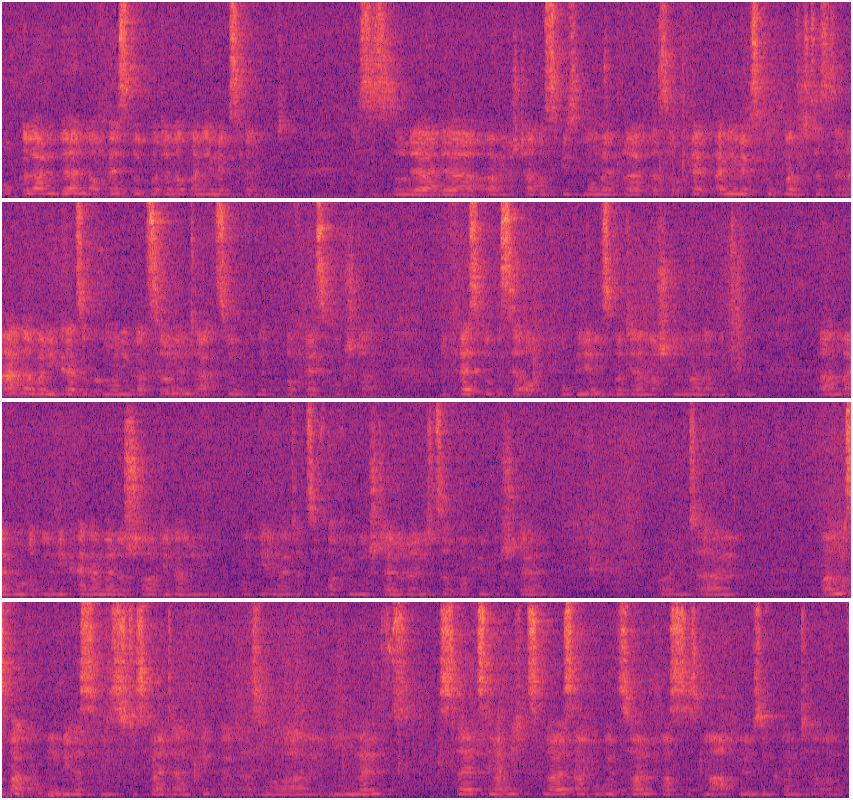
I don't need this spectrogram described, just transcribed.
hochgeladen werden, auf Facebook wird dann auf Animex verlinkt. Das ist so der, der ähm, Status, wie es im Moment läuft. Also auf Animex guckt man sich das dann an, aber die ganze Kommunikation, Interaktion findet auf Facebook statt. Facebook ist ja auch ein Problem, es wird ja immer schlimmer dann mit den ähm, Algorithmen, die keiner mehr durchschaut, die dann irgendwie Inhalte zur Verfügung stellen oder nicht zur Verfügung stellen. Und ähm, man muss mal gucken, wie, das, wie sich das weiterentwickelt. Also ähm, im Moment ist da jetzt noch nichts Neues am Horizont, was das mal ablösen könnte und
